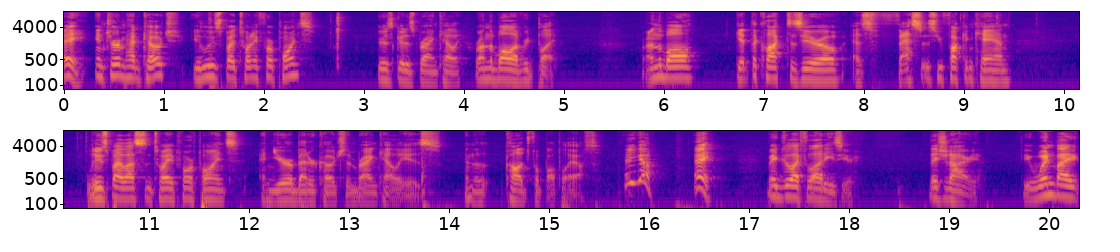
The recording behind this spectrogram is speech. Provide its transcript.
Hey, interim head coach, you lose by 24 points, you're as good as Brian Kelly. Run the ball every play. Run the ball, get the clock to zero as fast as you fucking can, lose by less than 24 points, and you're a better coach than Brian Kelly is in the college football playoffs. There you go. Hey, made your life a lot easier. They should hire you. If you win by,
